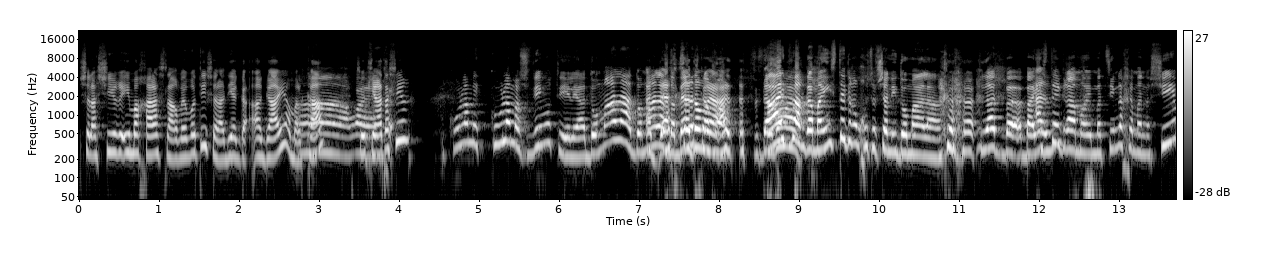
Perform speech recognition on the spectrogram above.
של השיר "אמא חלאס לערבב אותי", של עדי הג- הגיא, המלכה. אה, וואי, את מכירה את השיר? כולם, כולם משווים אותי אליה, דומה לה, דומה לה, מדברת דומה, כמה... די. כבר, גם האינסטגרם חושב שאני דומה לה. את יודעת, באינסטגרם מציעים לכם אנשים,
